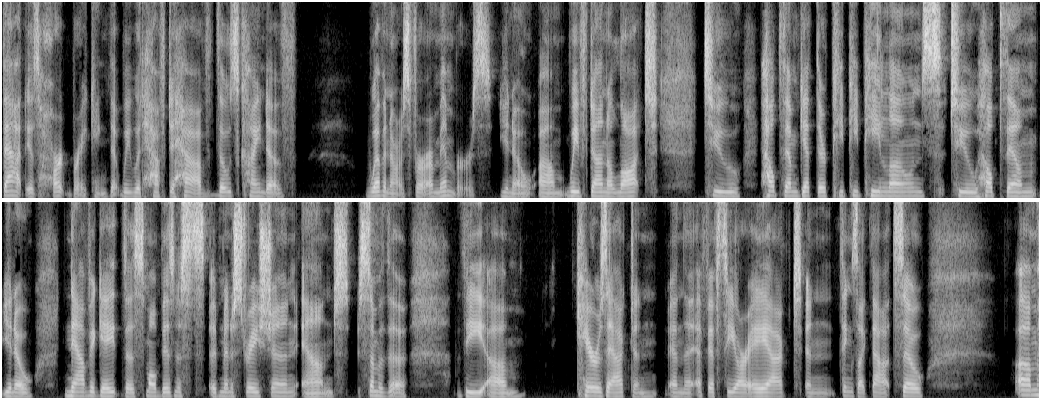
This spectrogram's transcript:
that is heartbreaking that we would have to have those kind of webinars for our members. You know, um, we've done a lot to help them get their PPP loans, to help them, you know, navigate the Small Business Administration and some of the the um, CARES Act and and the FFCRA Act and things like that. So um,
